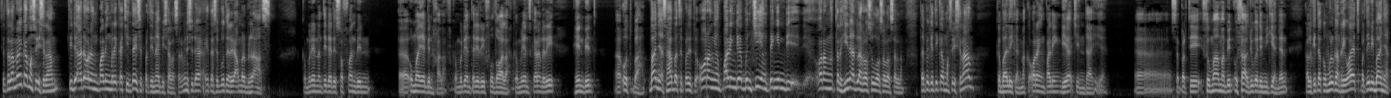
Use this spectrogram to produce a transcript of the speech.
Setelah mereka masuk Islam, tidak ada orang yang paling mereka cintai seperti Nabi SAW. Ini sudah kita sebutkan dari Amr bin As. Kemudian nanti dari Sofwan bin uh, Umayyah bin Khalaf. Kemudian tadi dari Fudalah. Kemudian sekarang dari Hind bin uh, Utbah. Banyak sahabat seperti itu. Orang yang paling dia benci, yang pingin di, orang terhina adalah Rasulullah SAW. Tapi ketika masuk Islam, kebalikan. Maka orang yang paling dia cintai ya. Uh, seperti Thumamah bin Uthal juga demikian. Dan kalau kita kumpulkan riwayat seperti ini banyak.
